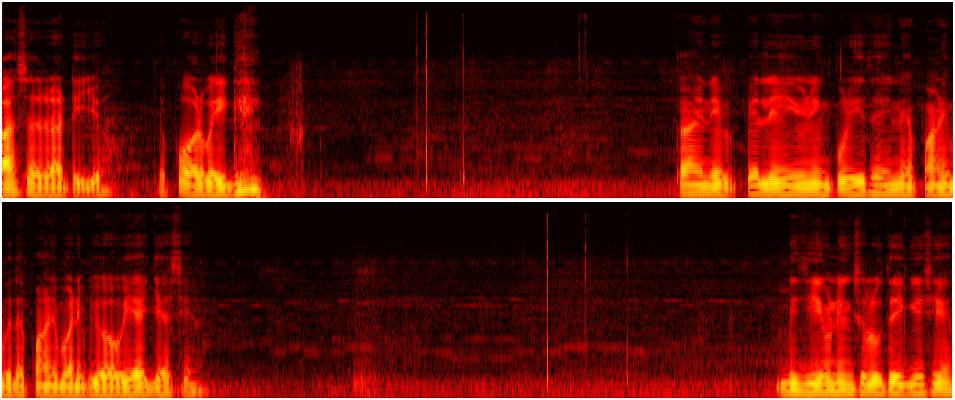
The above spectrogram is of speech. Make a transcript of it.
પાછળ રાટી ગયો, તો ફોર વહી ગઈ. કાંઈ નહીં, પેલી ઇવનિંગ પૂરી થઈને પાણી, બધા પાણી બાણી પીવા વહી ગયા છે. બીજી ઇવનિંગ શરૂ થઈ ગઈ છે.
